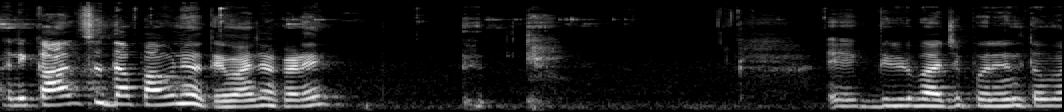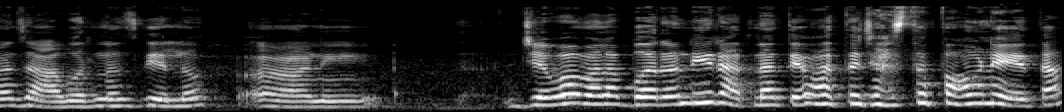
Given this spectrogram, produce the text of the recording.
आणि काल सुद्धा पाहुणे होते माझ्याकडे. एक दीड वाजेपर्यंत माझं आवरणच गेलं. आणि जेव्हा मला बरं नाही राहत ना तेव्हा तर जास्त पाहुणे येतात.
